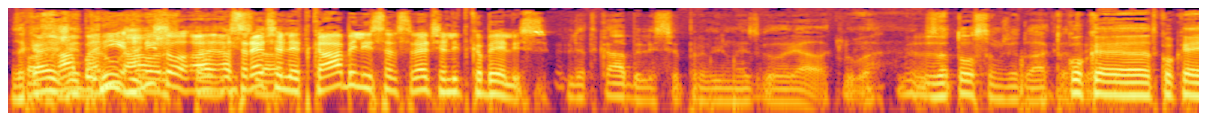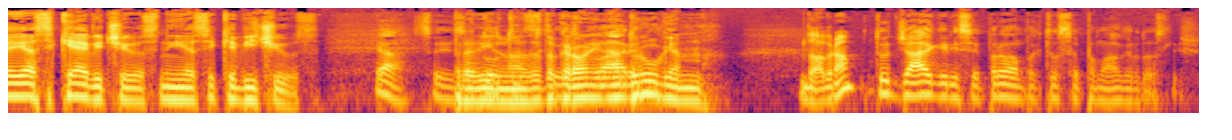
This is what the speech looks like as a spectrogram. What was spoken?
Zakaj je že ni, drugi? a ni Towers to, pa a, a se reče Letkabilis ali se reče Litkabelis? Lietkabelis je pravilno izgovorjava kluba. Zato sem že dvakrat. Tako je Jasikevičius, ni Jasikevičius. Ja, sej, Pravilno, tudi zato ker oni na izgovarjamo. drugem. Dobro. Tudi Žalgiri je prav, ampak to se pa malo grdo sliši.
